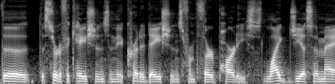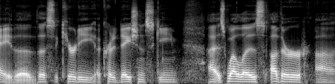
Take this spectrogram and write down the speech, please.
the the certifications and the accreditations from third parties like GSMA, the the security accreditation scheme, uh, as well as other uh,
